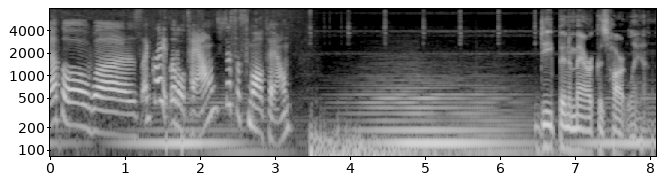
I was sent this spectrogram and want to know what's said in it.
Bethel was a great little town, just a small town. Deep in America's heartland,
